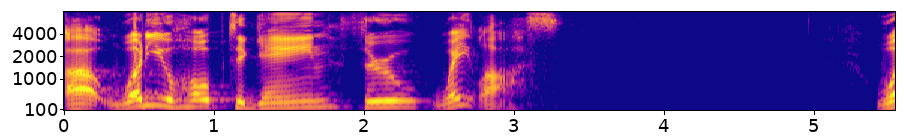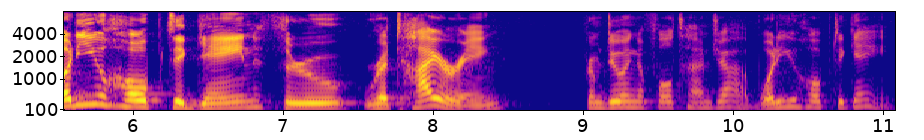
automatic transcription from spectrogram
Uh, what do you hope to gain through weight loss? What do you hope to gain through retiring from doing a full time job? What do you hope to gain?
